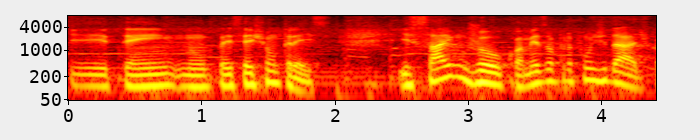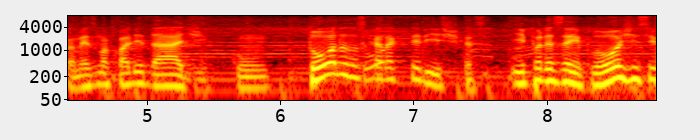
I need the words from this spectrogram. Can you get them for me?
que tem no PlayStation 3, e sai um jogo com a mesma profundidade, com a mesma qualidade, com todas as características. E, por exemplo, hoje esse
